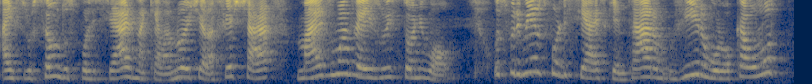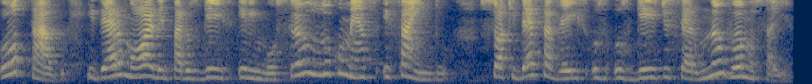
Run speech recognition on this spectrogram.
A instrução dos policiais naquela noite era fechar mais uma vez o Stonewall. Os primeiros policiais que entraram viram o local lotado e deram ordem para os gays irem mostrando os documentos e saindo. Só que dessa vez os, os gays disseram: não vamos sair.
